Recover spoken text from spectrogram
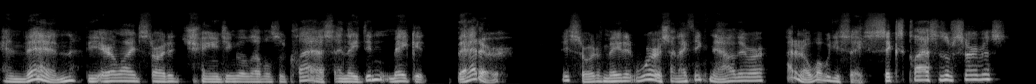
And then the airline started changing the levels of class, and they didn't make it better. They sort of made it worse. And I think now there are, I don't know, what would you say, six classes of service?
